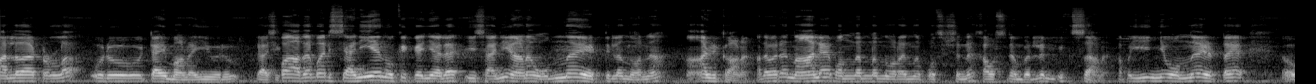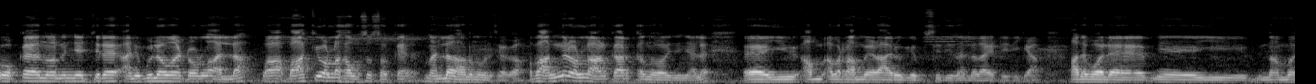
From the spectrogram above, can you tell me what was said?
നല്ലതായിട്ടുള്ള ഒരു ടൈമാണ് ഈ ഒരു രാശി. അപ്പോൾ അതേമാതിരി ശനിയെ നോക്കിക്കഴിഞ്ഞാൽ ഈ ശനിയാണ് ഒന്ന് എട്ടിലെന്ന് പറഞ്ഞാൽ അഴുക്കാണ്. അതേപോലെ നാല് പന്ത്രണ്ട് എന്ന് പറയുന്ന പൊസിഷൻ ഹൗസ് നമ്പറിൽ മിക്സ് ആണ്. അപ്പോൾ ഈ ഇനി ഒന്ന് എട്ട് ഒക്കെ എന്ന് പറഞ്ഞു ഇച്ചിരി അനുകൂലമായിട്ടുള്ള അല്ല ബാക്കിയുള്ള ഹൗസസ് ഒക്കെ നല്ലതാണെന്ന് മനസ്സിലാക്കാം അപ്പോൾ അങ്ങനെയുള്ള ആൾക്കാർക്കെന്ന് പറഞ്ഞു കഴിഞ്ഞാൽ ഈ അവരുടെ അമ്മയുടെ ആരോഗ്യസ്ഥിതി നല്ലതായിട്ടിരിക്കാം. അതുപോലെ ഈ നമ്മ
